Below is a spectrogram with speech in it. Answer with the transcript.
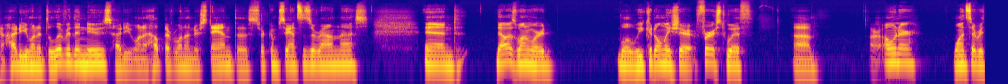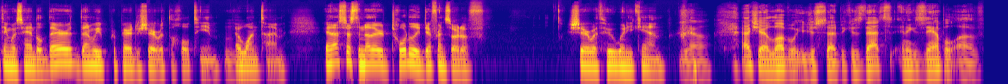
you know, how do you want to deliver the news? How do you want to help everyone understand the circumstances around this? And that was one word. Well, we could only share it first with um, our owner. Once everything was handled there, then we prepared to share it with the whole team Mhm. at one time. And that's just another totally different sort of share with who when you can. Yeah. Actually, I love what you just said because that's an example of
